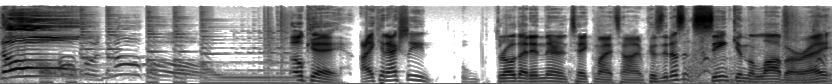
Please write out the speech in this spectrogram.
No! Okay, I can actually throw that in there and take my time because it doesn't sink in the lava, right?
